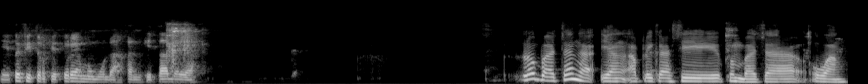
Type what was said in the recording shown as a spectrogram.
Ya, itu fitur-fitur yang memudahkan kita deh ya. Lo baca nggak yang aplikasi pembaca uang?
